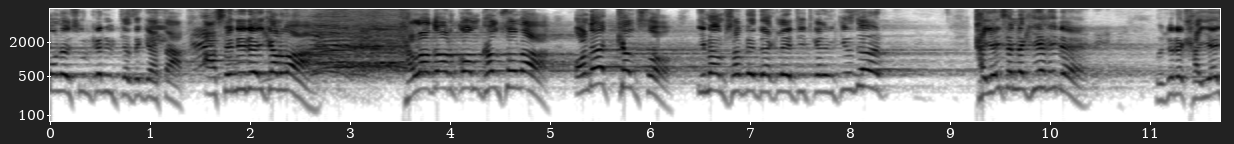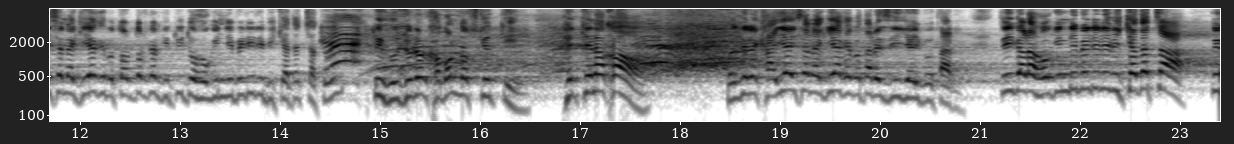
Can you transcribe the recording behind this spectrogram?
মনে হয় চুলখানি উঠতেছে গেতা আসেনি রে এই কারবা? খেলা তো কম খেলছো না? অনেক খেলছো। ইমাম সাহেবরে দেখলে টিটকারি কি খাইয়াইছেন না গিয়া খাইবে? হুজুরে খাইয়াইছে না, গিয়া তোর দরকার কি? তুই তো হগিন নিবেড়ি রে বিখ্যাত চা তুই? তুই হুজুরের খবর লস কি ঠিক কিনা ক হুজুরে খাইয়াইছে না, গিয়া খাইব তারে জি গাইব তারে। তুই বেড়া হগিন্দি বেড়ি রে বিখ্যাত চা তুই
